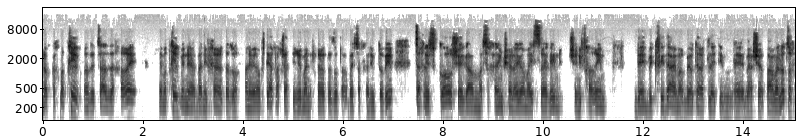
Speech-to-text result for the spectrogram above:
לא כל כך מתחיל, כבר זה צעד אחרי, זה מתחיל בנבחרת הזאת. אני מבטיח לך שאת תראי בנבחרת הזאת הרבה שחקנים טובים. צריך לזכור שגם השחקנים של היום הישראלים שנבחרים די בקפידה הם הרבה יותר אתלטים אה, מאשר פעם, אבל לא צריך,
